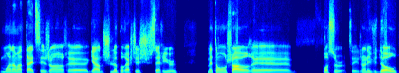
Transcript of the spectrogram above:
Moi, dans ma tête, c'est genre, euh, garde, je suis là pour acheter, je suis sérieux. Mais ton char, euh, pas sûr. tu sais. J'en ai vu d'autres.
